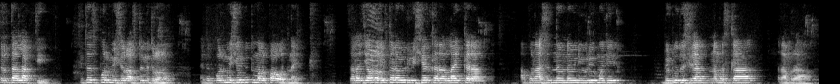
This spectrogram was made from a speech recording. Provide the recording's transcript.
श्रद्धा लागते. तिथंच परमेश्वर असतो मित्रांनो. नाही तर परमेश्वर बी तुम्हाला पावत नाही. चला जेवढा होईल तेवढा व्हिडिओ शेअर करा लाईक करा. आपण असेच नवनवीन व्हिडिओमध्ये भेटू दुसऱ्या. नमस्कार. राम राम.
